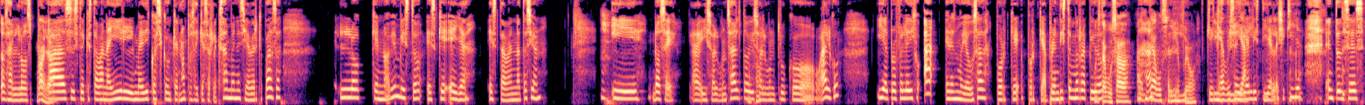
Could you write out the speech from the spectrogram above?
o sea, los No, papás este, que estaban ahí, el médico así como que no, pues hay que hacerle exámenes y a ver qué pasa. Lo que no habían visto es que ella estaba en natación y no sé, ah, hizo algún salto, hizo algún truco o algo. Y el profe le dijo, ah, eres muy abusada. ¿Por qué? Porque aprendiste muy rápido fuiste abusada. Ajá. Sí, abusadilla. fue abus- que, que Listilla. abusadilla, listilla la chiquilla. Entonces,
